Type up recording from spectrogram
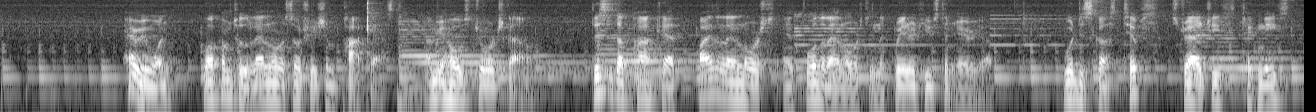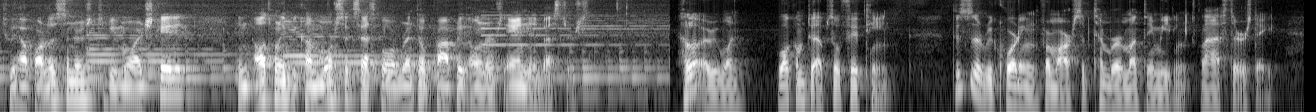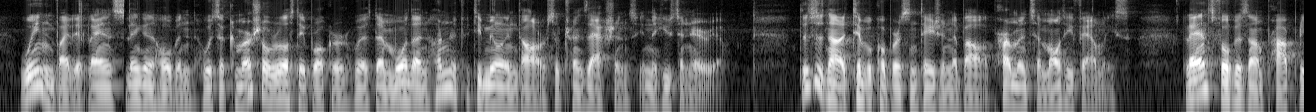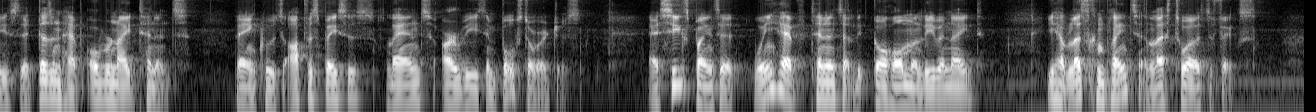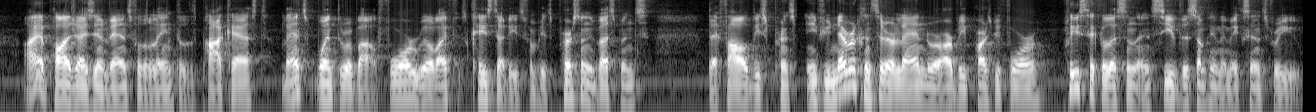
Hey everyone, welcome to the Landlord Association podcast. I'm your host, George Gao. This is a podcast by the landlords and for the landlords in the greater Houston area. We'll discuss tips, strategies, techniques to help our listeners to be more educated and ultimately become more successful rental property owners and investors. Hello everyone, welcome to episode 15. This is a recording from our September monthly meeting last Thursday. We invited Lance Langenhoven, who is a commercial real estate broker who has done more than $150 million of transactions in the Houston area. This is not a typical presentation about apartments and multifamilies. Lance focuses on properties that doesn't have overnight tenants. That includes office spaces, lands, RVs, and boat storages. As he explains it, when you have tenants that go home and leave at night, you have less complaints and less toilets to fix. I apologize in advance for the length of this podcast. Lance went through about four real life case studies from his personal investments that follow these principles. And if you never considered land or RV parks before, please take a listen and see if there's something that makes sense for you.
